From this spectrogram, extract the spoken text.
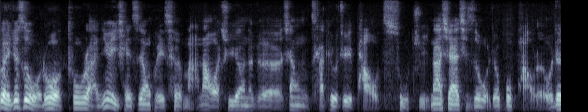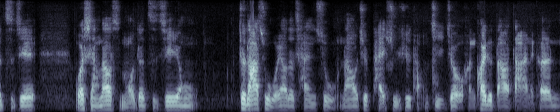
对，就是我如果突然，因为以前是用回测嘛，那我去用那个像 XQ 去跑数据，那现在其实我就不跑了，我就直接我想到什么我就直接用，就拉出我要的参数，然后去排序去统计，就很快就达到答案了。可能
